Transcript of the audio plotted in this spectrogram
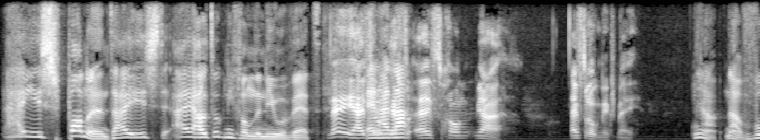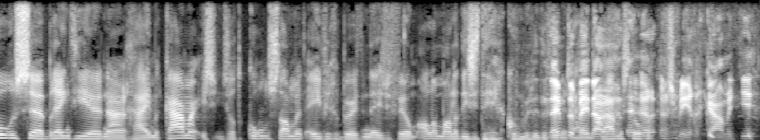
hij is spannend. Hij, is, hij houdt ook niet van de nieuwe wet. Nee, hij heeft, En ook hij echt- hij heeft gewoon... Ja, hij heeft er ook niks mee. Ja, nou, vervolgens eh, brengt hij je naar een geheime kamer. Is iets wat constant met Evie gebeurt in deze film. Alle mannen die ze tegenkomen willen er in Neemt een hem mee naar een, stoppen. een, een smerig kamertje.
